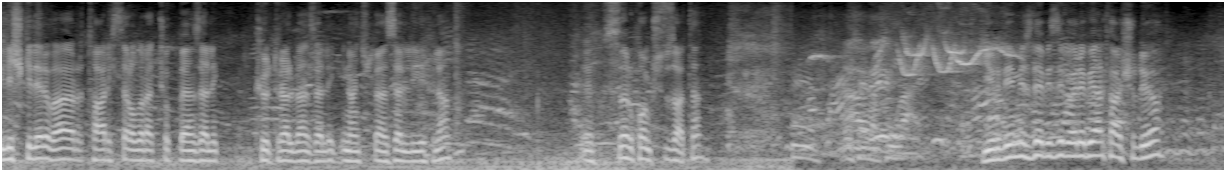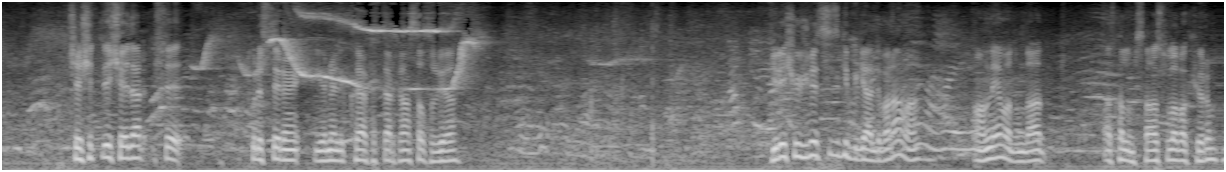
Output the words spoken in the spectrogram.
ilişkileri var. Tarihsel olarak çok benzerlik, kültürel benzerlik, inanç benzerliği falan. E, sınır komşusu zaten. Girdiğimizde bizi böyle bir yer karşılıyor. Çeşitli şeyler işte turistlere yönelik kıyafetler falan satılıyor. Giriş ücretsiz gibi geldi bana ama anlayamadım daha bakalım sağa sola bakıyorum.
